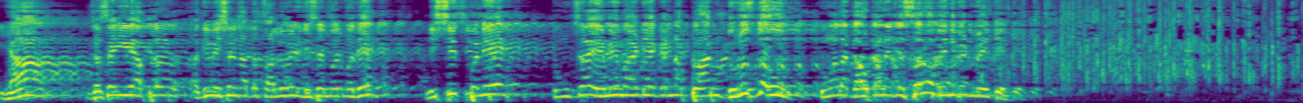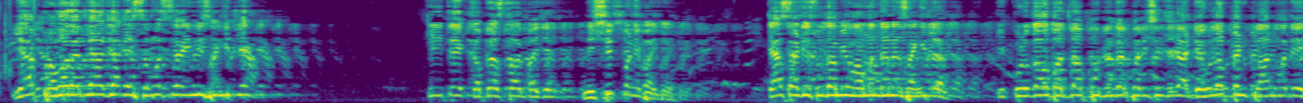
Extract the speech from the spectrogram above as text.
ह्या जसंही आपलं अधिवेशन आता चालू होईल डिसेंबरमध्ये निश्चितपणे तुमचा एमएमआरडीए कडनं प्लान दुरुस्त होऊन तुम्हाला गावठाणाचे सर्व बेनिफिट मिळतील. या प्रभागातल्या ज्या काही समस्या यांनी सांगितल्या की इथे एक कब्रस्तान पाहिजे निश्चितपणे पाहिजे. त्यासाठी सुद्धा मी वामनदाने सांगितलं की कुळगाव बदलापूर नगर परिषदेच्या डेव्हलपमेंट प्लॅनमध्ये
